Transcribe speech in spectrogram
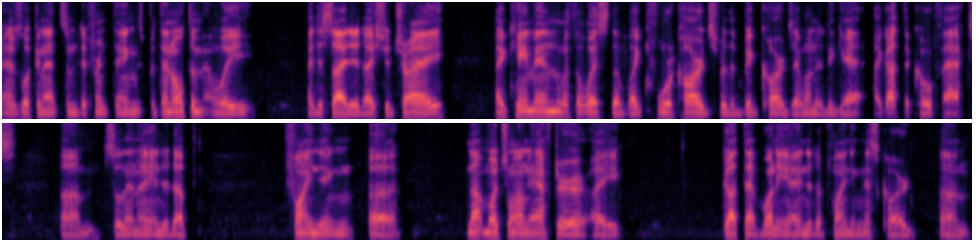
I was looking at some different things, but then ultimately I decided I should try. I came in with a list of like four cards for the big cards I wanted to get. I got the Koufax. Um, so then I ended up finding, uh, not much long after I got that money, I ended up finding this card. Um,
